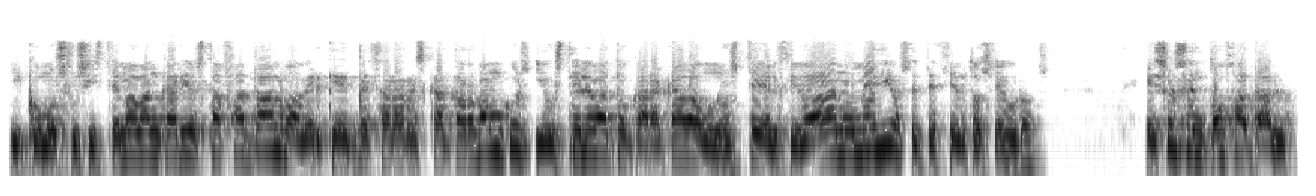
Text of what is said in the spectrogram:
Y como su sistema bancario está fatal, va a haber que empezar a rescatar bancos y a usted le va a tocar a cada uno, usted, el ciudadano medio, 700 euros. Eso sentó fatal.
